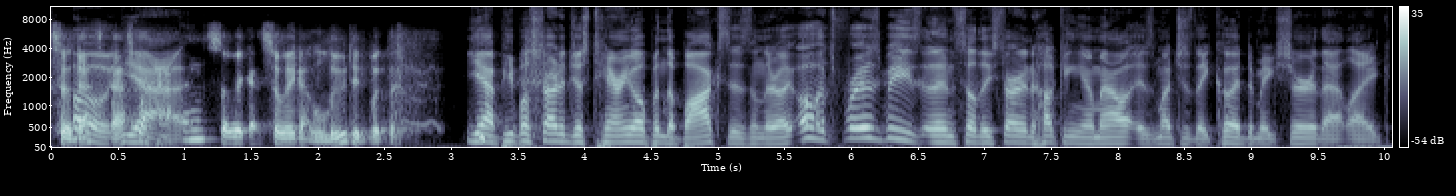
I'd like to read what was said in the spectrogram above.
So that's Oh, that's yeah. what happened. So it got so it got looted with the. Yeah, people started just tearing open the boxes and they're like, "Oh, it's frisbees," and then so they started hucking them out as much as they could to make sure that like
